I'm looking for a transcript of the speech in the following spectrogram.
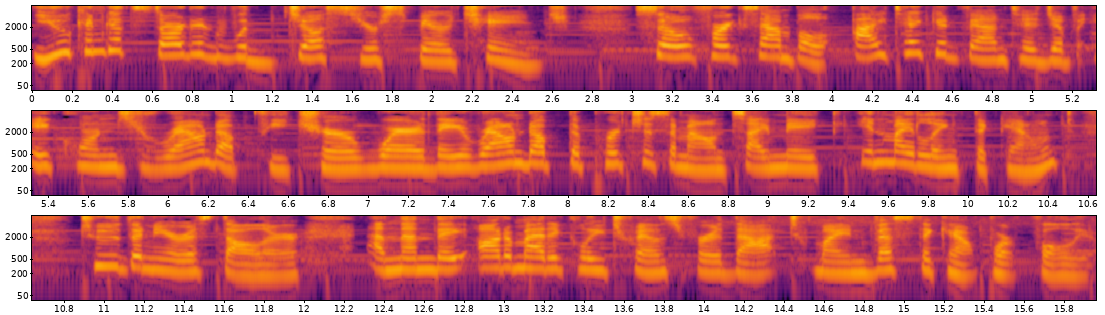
you can get started with just your spare change. So, for example, I take advantage of Acorn's Roundup feature where they round up the purchase amounts I make in my linked account to the nearest dollar, and then they automatically transfer that to my invest account portfolio.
